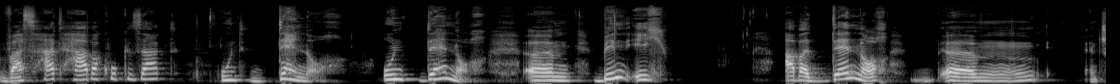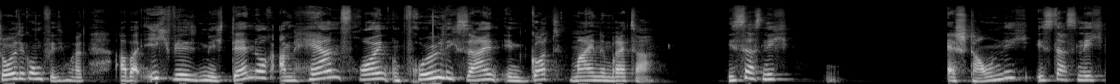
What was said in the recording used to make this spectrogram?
was hat Habakuk gesagt? Und dennoch, und dennoch ähm, bin ich, aber dennoch, ähm, Entschuldigung, will ich mal, aber ich will mich dennoch am Herrn freuen und fröhlich sein in Gott, meinem Retter. Ist das nicht erstaunlich? Ist das nicht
